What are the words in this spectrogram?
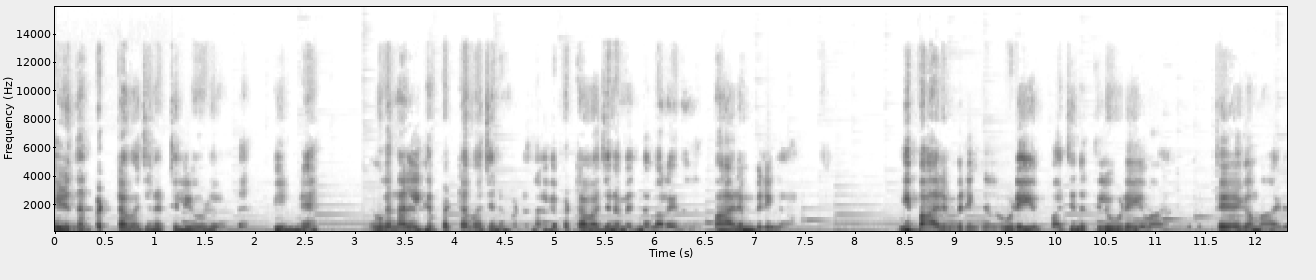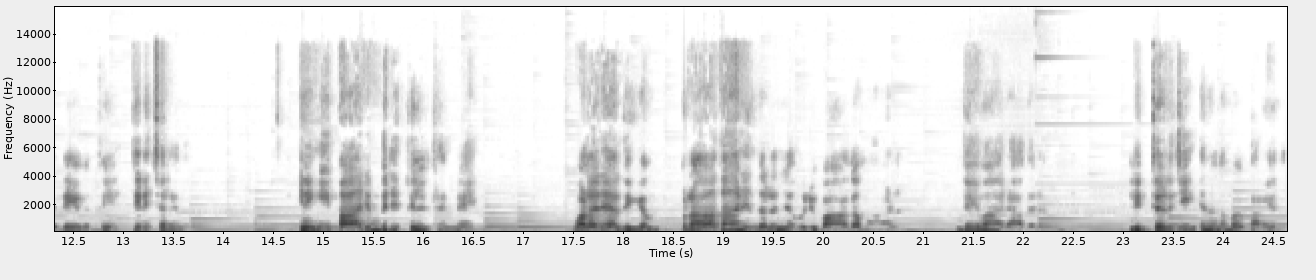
എഴുതപ്പെട്ട വചനത്തിലൂടെയുണ്ട്. പിന്നെ നമുക്ക് നൽകപ്പെട്ട വചനമുണ്ട്. നൽകപ്പെട്ട വചനം എന്ന് പറയുന്നത് പാരമ്പര്യങ്ങളാണ്. ഈ പാരമ്പര്യങ്ങളിലൂടെയും വചനത്തിലൂടെയുമാണ് പ്രത്യേകമായി ദൈവത്തെ തിരിച്ചറിയുന്നത് ഇനി ഈ പാരമ്പര്യത്തിൽ തന്നെ വളരെയധികം പ്രാധാന്യം നിറഞ്ഞ ഒരു ഭാഗമാണ് ദൈവാരാധന. ലിറ്റർജി എന്ന് നമ്മൾ പറയുന്നു.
